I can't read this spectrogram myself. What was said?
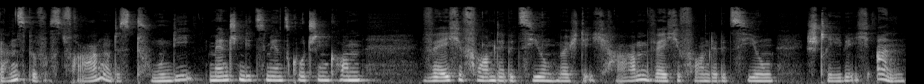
ganz bewusst fragen, und das tun die Menschen, die zu mir ins Coaching kommen, welche Form der Beziehung möchte ich haben, welche Form der Beziehung strebe ich an.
